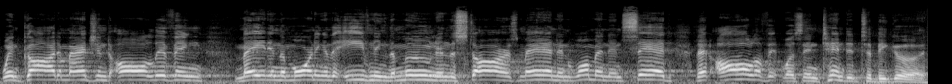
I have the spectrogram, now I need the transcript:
When God imagined all living made in the morning and the evening, the moon and the stars, man and woman, and said that all of it was intended to be good.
